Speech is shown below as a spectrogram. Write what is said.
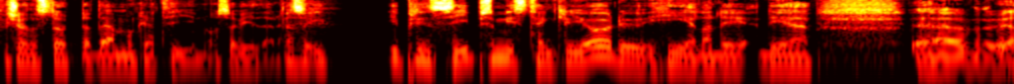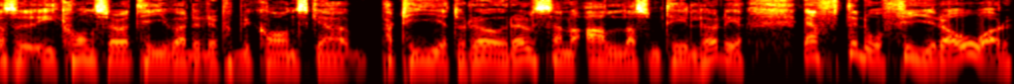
försökte störta demokratin och så vidare. Alltså i, i princip så misstänkliggör du hela det, det eh, alltså i konservativa, det republikanska partiet och rörelsen och alla som tillhör det. Efter då fyra år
